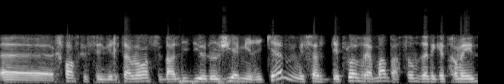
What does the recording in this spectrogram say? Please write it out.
Euh, je pense que c'est véritablement c'est dans l'idéologie américaine, mais ça se déploie vraiment à partir des années 90.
